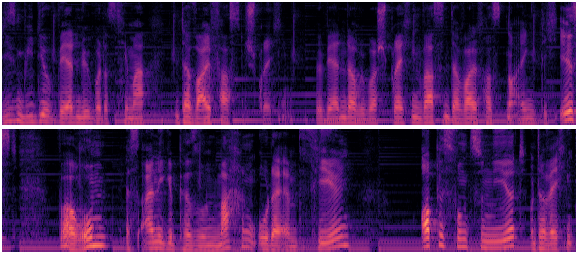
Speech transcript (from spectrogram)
In diesem Video werden wir über das Thema Intervallfasten sprechen. Wir werden darüber sprechen, was Intervallfasten eigentlich ist, warum es einige Personen machen oder empfehlen, ob es funktioniert, unter welchen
